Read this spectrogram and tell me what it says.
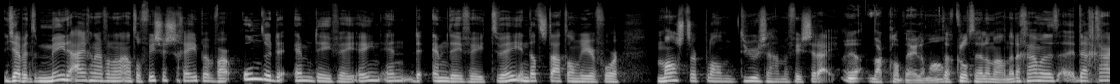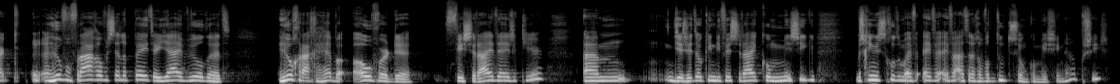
Jij bent mede-eigenaar van een aantal vissersschepen, waaronder de MDV1 en de MDV2. En dat staat dan weer voor Masterplan Duurzame Visserij. Ja, dat klopt helemaal. Dat klopt helemaal. Nou, daar, gaan we het, daar ga ik heel veel vragen over stellen. Peter, jij wilde het heel graag hebben over de visserij deze keer. Um, je zit ook in die visserijcommissie. Misschien is het goed om even, even, even uit te leggen, wat doet zo'n commissie nou precies?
